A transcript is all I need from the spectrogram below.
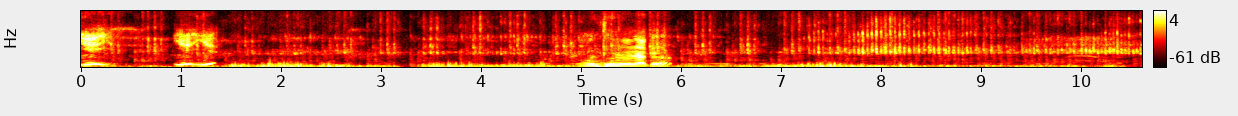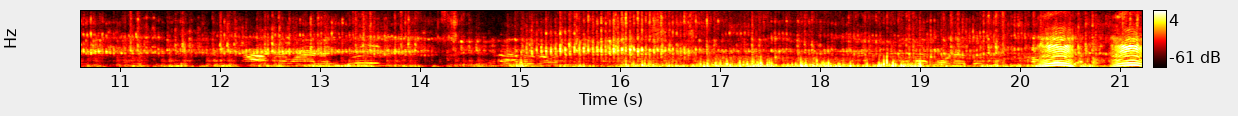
એ એ એ. ઊંધું ન નાખે હમ હમ.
